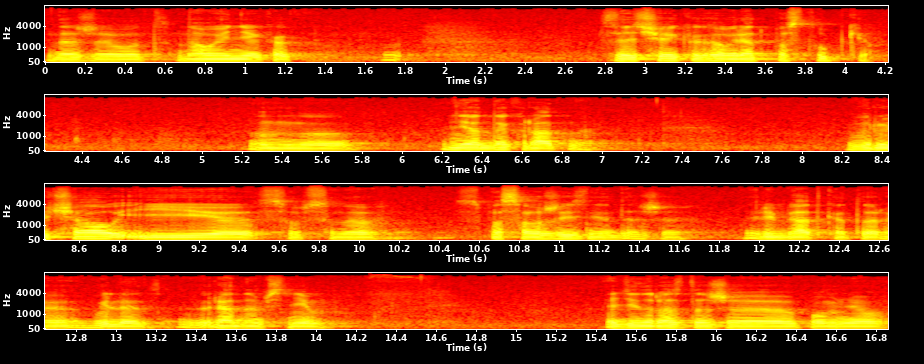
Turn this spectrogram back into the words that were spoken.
Даже вот на войне, как за человека говорят поступки. Он э, неоднократно выручал и, собственно, спасал жизни даже ребят, которые были рядом с ним. Один раз даже, помню,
